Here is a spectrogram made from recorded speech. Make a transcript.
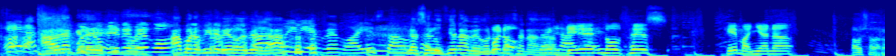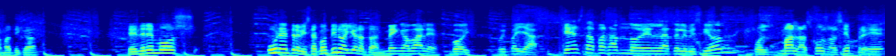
Piqueras. Ahora que Bueno, le viene. Bego. Ah, bueno, viene Bego, es Ah, verdad. muy bien, Bego, ahí está. Lo soluciona Bego, no pasa nada. diré entonces que mañana, pausa dramática, tendremos una entrevista. Continúa, Jonathan. Venga, vale, voy, voy para allá. ¿Qué está pasando en la televisión? Pues malas cosas siempre. Eh,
